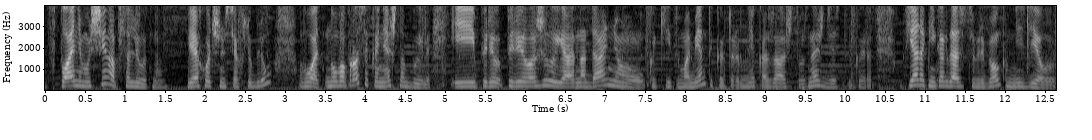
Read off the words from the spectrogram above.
в плане мужчин абсолютно. Я их очень всех люблю. Вот. Но вопросы, конечно, были. И пере, переложила я на Даню какие-то моменты, которые мне казалось, что, знаешь, в детстве говорят, вот я так никогда с своим ребенком не сделаю.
